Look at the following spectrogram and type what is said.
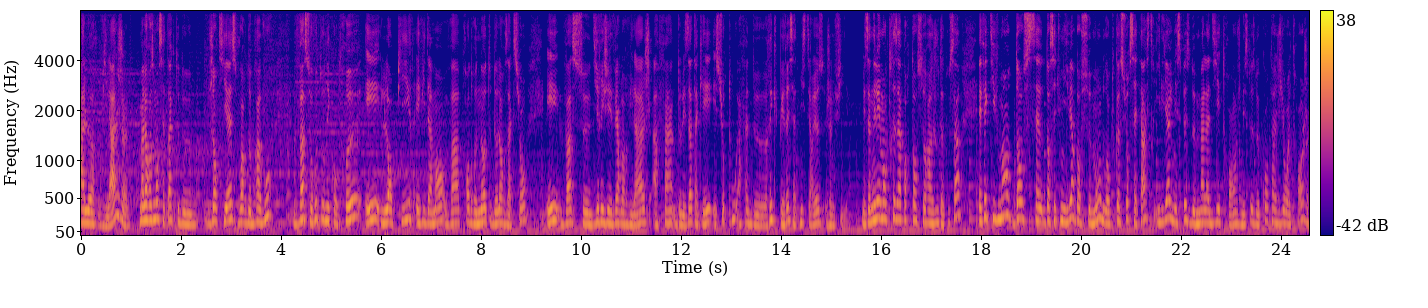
à leur village. Malheureusement, cet acte de gentillesse, voire de bravoure, va se retourner contre eux et l'Empire évidemment va prendre note de leurs actions et va se diriger vers leur village afin de les attaquer et surtout afin de récupérer cette mystérieuse jeune fille. Mais un élément très important se rajoute à tout ça, effectivement dans, cet univers, dans ce monde, ou en tout cas sur cet astre, il y a une espèce de maladie étrange, une espèce de contagion étrange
